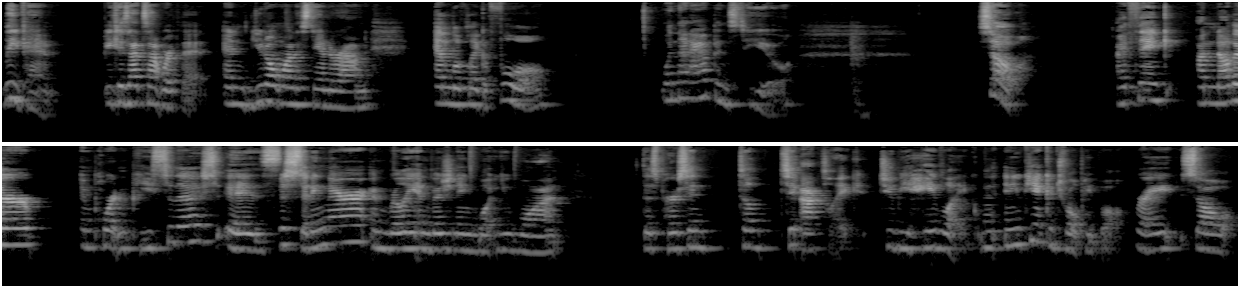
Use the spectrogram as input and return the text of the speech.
leave him because that's not worth it and you don't want to stand around and look like a fool when that happens to you. So, I think another important piece to this is just sitting there and really envisioning what you want this person to, to act like, to behave like. And you can't control people, right? So,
